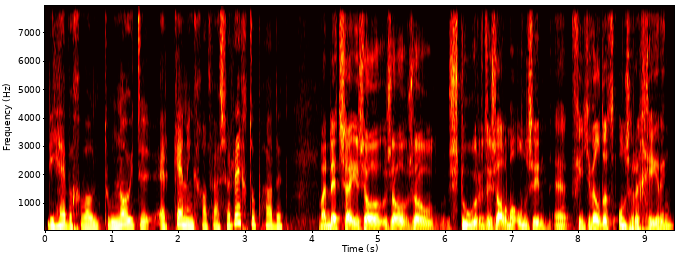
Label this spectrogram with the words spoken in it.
die hebben gewoon toen nooit de erkenning gehad... waar ze recht op hadden. Maar net zei je zo, zo, zo stoer, het is allemaal onzin. Uh, vind je wel dat onze regering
